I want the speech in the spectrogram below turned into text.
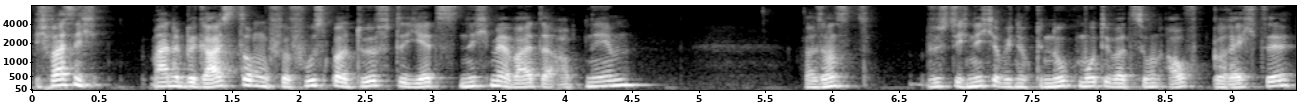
ich weiß nicht, meine Begeisterung für Fußball dürfte jetzt nicht mehr weiter abnehmen, weil sonst wüsste ich nicht, ob ich noch genug Motivation aufbrächte,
